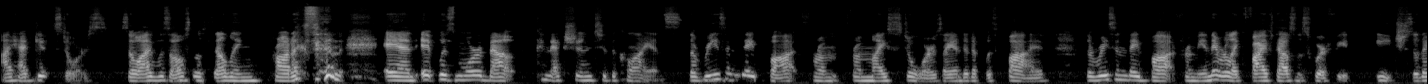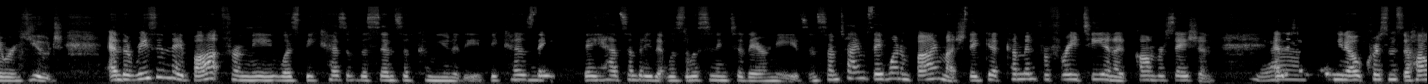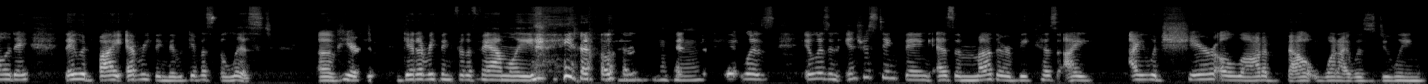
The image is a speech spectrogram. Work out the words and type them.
I had gift stores. So I was also selling products and and it was more about connection to the clients. The reason they bought from from my stores, I ended up with 5. The reason they bought from me and they were like 5,000 square feet each. So they were huge. And the reason they bought from me was because of the sense of community, because mm-hmm. they they had somebody that was listening to their needs. And sometimes they wouldn't buy much. They'd get come in for free tea and a conversation. And Yeah. you know, Christmas, a holiday, they would buy everything. They would give us the list of here, just get everything for the family, you know. Mm-hmm. Mm-hmm. And it was it was an interesting thing as a mother because I I would share a lot about what I was doing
